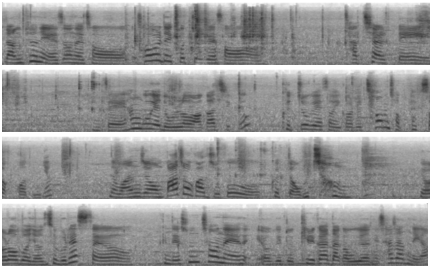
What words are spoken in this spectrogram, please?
남편이 예전에 저 서울대 입구 쪽에서 자취할 때 이제 한국에 놀러 와가지고 그쪽에서 이거를 처음 접했었거든요. 근데 완전 빠져가지고 그때 엄청 여러 번 연습을 했어요. 근데 순천에 여기도 길 가다가 우연히 찾았네요.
